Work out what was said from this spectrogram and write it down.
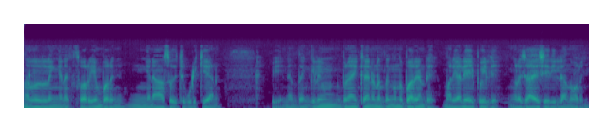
നല്ല ഇങ്ങനെ സൊറയും പറഞ്ഞു ഇങ്ങനെ ആസ്വദിച്ച് കുടിക്കുകയാണ്. പിന്നെ എന്തെങ്കിലും ഇബ്രാഹിക്കാനോട് എന്തെങ്കിലും ഒന്ന് പറയണ്ടേ? മലയാളി ആയിപ്പോയില്ലേ? നിങ്ങളെ ചായ ശരിയില്ല എന്ന് പറഞ്ഞു.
